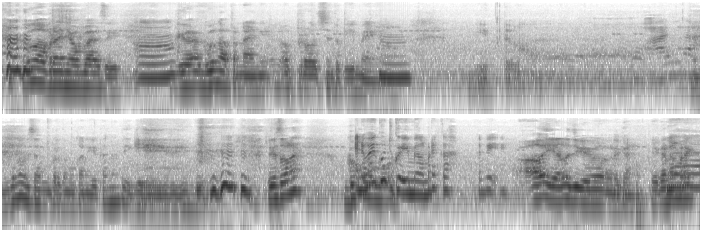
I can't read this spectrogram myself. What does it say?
Gue gak pernah nyoba sih. Hmm. Gue gue gak pernah approach untuk email. Hmm. Gitu. Nah, mungkin lo bisa mempertemukan kita nanti gitu Jadi soalnya gue anyway gue juga email mereka tapi Oh iya lo juga email mereka Ya karena ya, mereka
